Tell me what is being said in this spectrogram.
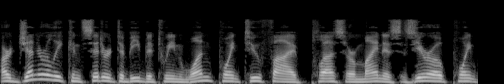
are generally considered to be between 1.25 plus or minus 0.10%,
